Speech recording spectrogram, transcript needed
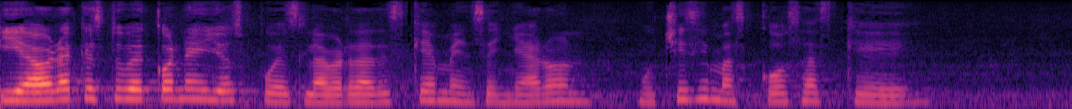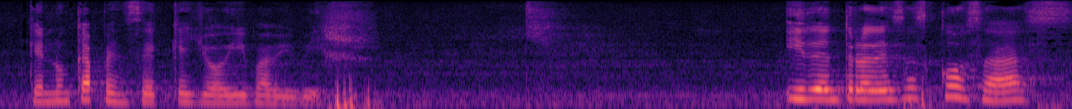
Y ahora que estuve con ellos, pues la verdad es que me enseñaron muchísimas cosas que, que nunca pensé que yo iba a vivir. Y dentro de esas cosas,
